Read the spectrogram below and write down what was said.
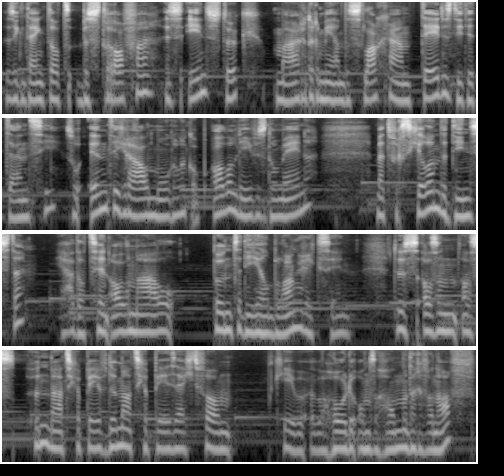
Dus ik denk dat bestraffen is één stuk, maar ermee aan de slag gaan tijdens die detentie, zo integraal mogelijk op alle levensdomeinen, met verschillende diensten, ja, dat zijn allemaal punten die heel belangrijk zijn. Dus als een, als een maatschappij of de maatschappij zegt van oké, we, we, houden onze handen ervan af,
